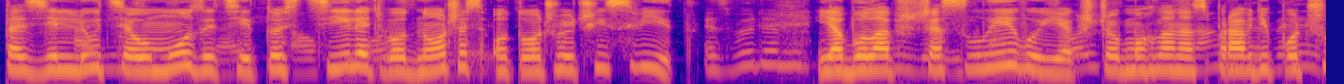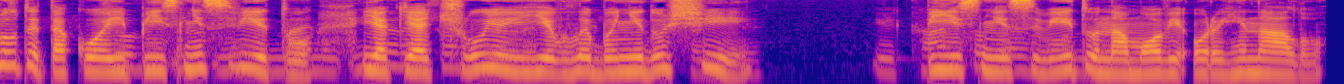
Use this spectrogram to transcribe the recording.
та зіллються у музиці, то зцілять водночас оточуючий світ. Я була б щасливою, якщо б могла насправді почути такої пісні світу, як я чую її в глибині душі. Пісні світу на мові оригіналу.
